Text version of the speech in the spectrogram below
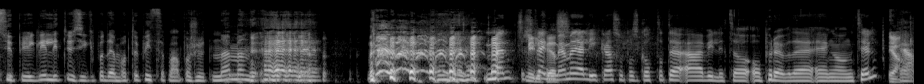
superhyggelig. Litt usikker på det med at du pissa på meg på slutten der, men Men sleng med, men jeg liker deg såpass godt at jeg er villig til å, å prøve det en gang til. Ja. ja.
